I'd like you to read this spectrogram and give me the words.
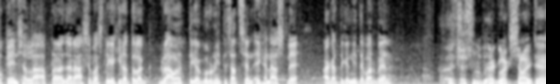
ওকে ইনশাল্লাহ আপনারা যারা আশেপাশ থেকে ক্ষীরাতলা গ্রামের থেকে গরু নিতে চাচ্ছেন এখানে আসলে আগা থেকে নিতে পারবেন। এক লাখ ষাট হ্যাঁ?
